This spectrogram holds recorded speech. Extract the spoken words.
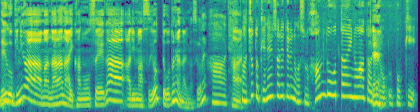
値動きには、まあ、ならない可能性がありますよってことにはなりますよね。はい。はい。まあ、ちょっと懸念されているのが、その半導体のあたりの動き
